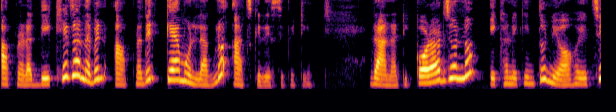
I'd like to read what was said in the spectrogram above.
আপনারা দেখে জানাবেন আপনাদের কেমন লাগল আজকের রেসিপিটি রান্নাটি করার জন্য এখানে কিন্তু নেওয়া হয়েছে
